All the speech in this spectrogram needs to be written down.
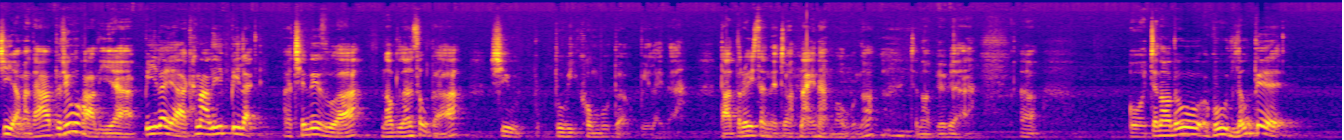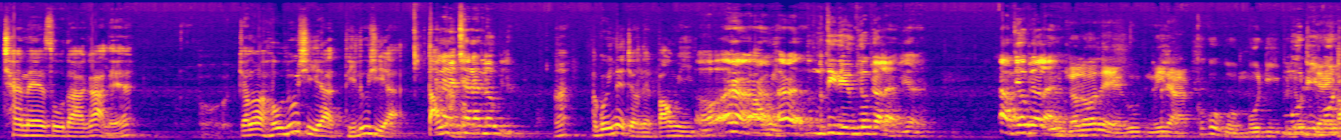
ကြည့်ရမှာဒါတချို့ဟာလေးကပေးလိုက်ရခဏလေးပေးလိုက်အချင်းသေးဆိုတာနောက်တလန်းဆုပ်တာရှိဦးတူပြီးခုံဖို့တော့ပေးလိုက်တာဒါတရိတ်ဆန်နဲ့ကျွန်တော်နှိုင်းတာမဟုတ်ဘူးเนาะကျွန်တော်ပြောပြတာအဲ့တော့ဟိုကျွန်တော်တို့အခုလုတ်တဲ့ channel ဆိုတာကလည်းဟိုကျွန်တော်ဟိုလူရှိရဒီလူရှိရတောင်းတာ channel လုပ်ပြီဟမ်အကိုကြီးနဲ့ကျွန်တော်နဲ့ပေါင်းပြီးဩအဲ့ဒါအဲ့ဒါ तू မသိသေးဘူးပြောပြလိုက်လေအဲ့ဒါပြောပြလိုက်လောလောဆယ်အခုမေးတာကိုကိုကိုမိုဒီမိုဒီမိုဒီ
